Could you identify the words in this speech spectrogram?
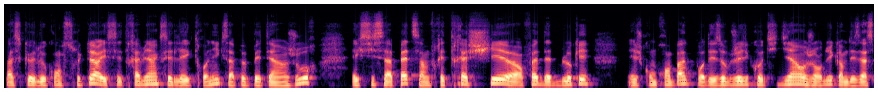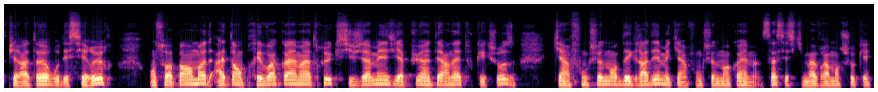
parce que le constructeur, il sait très bien que c'est de l'électronique, ça peut péter un jour, et que si ça pète, ça me ferait très chier euh, en fait d'être bloqué. Et je comprends pas que pour des objets quotidiens aujourd'hui, comme des aspirateurs ou des serrures, on soit pas en mode attends, prévoit quand même un truc si jamais il n'y a plus Internet ou quelque chose qui a un fonctionnement dégradé, mais qui a un fonctionnement quand même. Ça, c'est ce qui m'a vraiment choqué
